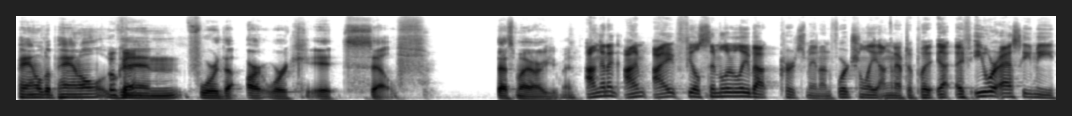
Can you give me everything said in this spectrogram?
panel to panel, Okay. than for the artwork itself. That's my argument. I'm gonna. I'm. I feel similarly about Kurtzman. Unfortunately, I'm gonna have to put. If you were asking me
